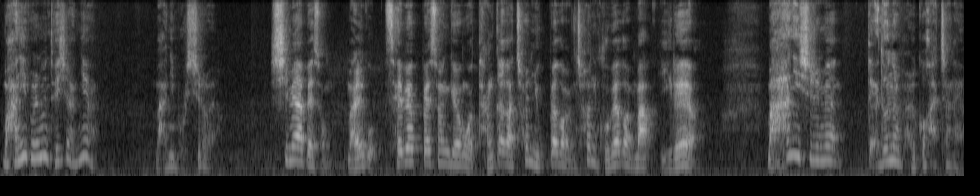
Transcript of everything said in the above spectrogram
많이 벌면 되지 않냐? 많이 못 실어요. 심야 배송 말고 새벽 배송 경우 단가가 1600원 1900원 막 이래요. 많이 실으면 떼돈을 벌 것 같잖아요.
